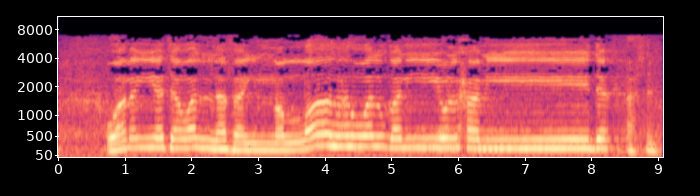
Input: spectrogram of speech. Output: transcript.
ومن يتول فإن الله هو الغني الحميد. أحسن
